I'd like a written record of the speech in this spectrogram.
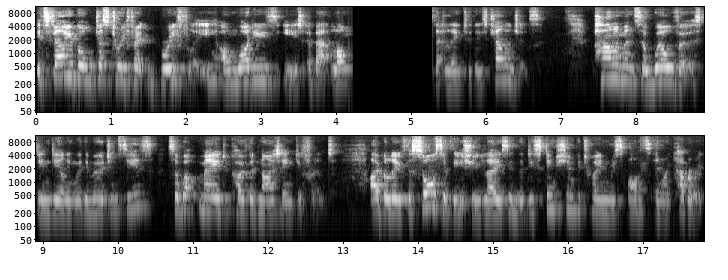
It's valuable just to reflect briefly on what is it about long that lead to these challenges. Parliaments are well versed in dealing with emergencies, so, what made COVID 19 different? I believe the source of the issue lays in the distinction between response and recovery.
